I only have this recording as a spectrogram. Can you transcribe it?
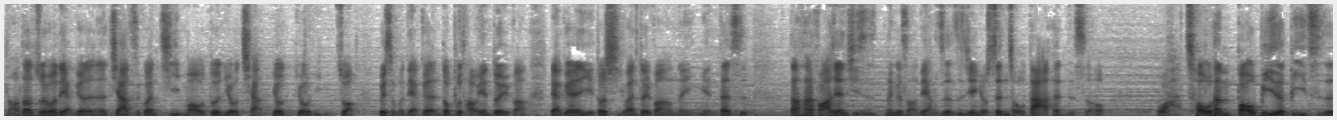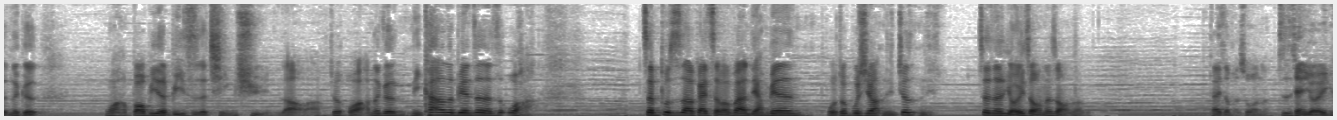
然后到最后两个人的价值观既矛盾又强又又硬撞，为什么两个人都不讨厌对方，两个人也都喜欢对方的那一面，但是当他发现其实那个啥两者之间有深仇大恨的时候，哇，仇恨包庇了彼此的那个，哇，包庇了彼此的情绪，你知道吗？就哇，那个你看到那边真的是哇。真不知道该怎么办，两边我都不希望你，就是你，真的有一种那种，该怎么说呢？之前有一个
